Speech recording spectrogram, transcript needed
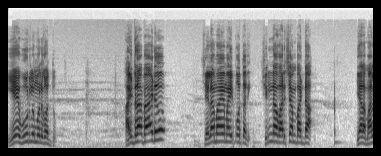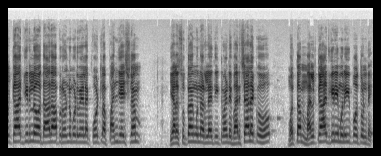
ఏ ఊర్లు మునగొద్దు. హైదరాబాదు జలమయం అయిపోతుంది చిన్న వర్షం పడ్డా ఇలా మల్కాజ్గిరిలో దాదాపు రెండు మూడు వేల కోట్ల పని చేసినాం. ఇలా సుఖంగా ఉన్నారు. లేదు ఇటువంటి వర్షాలకు మొత్తం మల్కాజ్గిరి మునిగిపోతుండే.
